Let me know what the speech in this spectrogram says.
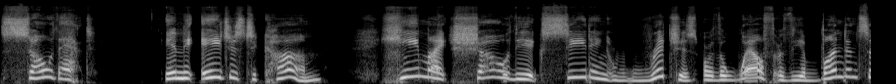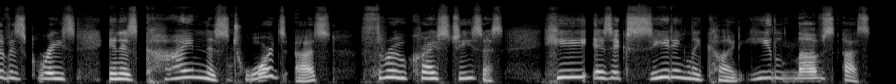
So that in the ages to come, he might show the exceeding riches or the wealth or the abundance of his grace in his kindness towards us through Christ Jesus. He is exceedingly kind. He loves us.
